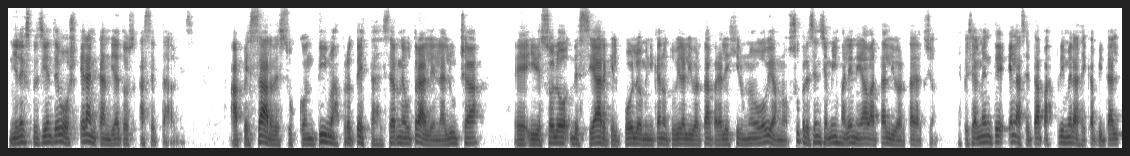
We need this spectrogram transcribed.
ni el expresidente Bosch eran candidatos aceptables. A pesar de sus continuas protestas de ser neutral en la lucha eh, y de solo desear que el pueblo dominicano tuviera libertad para elegir un nuevo gobierno, su presencia misma le negaba tal libertad de acción, especialmente en las etapas primeras de capital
